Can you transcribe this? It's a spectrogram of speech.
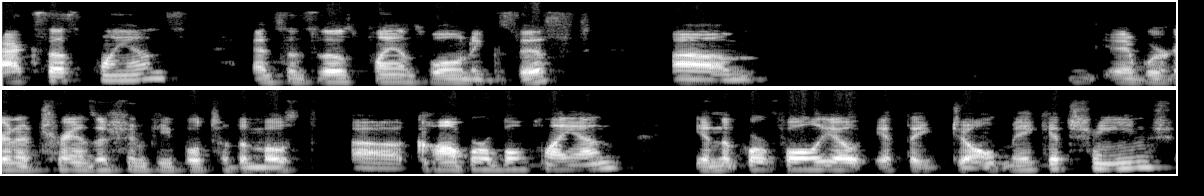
access plans, and since those plans won't exist, um, we're going to transition people to the most uh, comparable plan in the portfolio. If they don't make a change,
